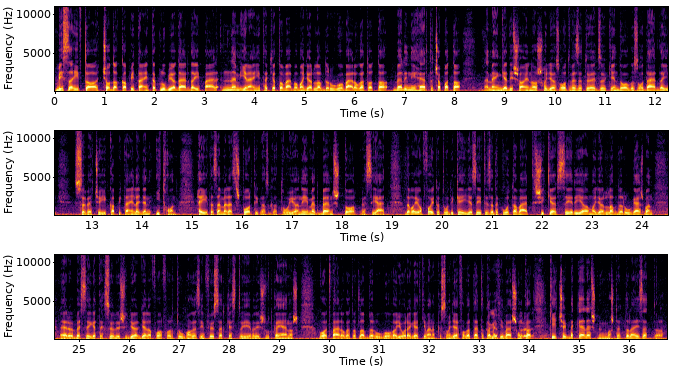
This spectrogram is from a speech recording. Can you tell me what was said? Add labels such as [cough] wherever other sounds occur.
Visszahívta a csodakapitányt a klubja, Dárdai Pál nem irányíthatja tovább a magyar labdarúgó válogatott. A berlini Hertha csapata nem engedi sajnos, hogy az ott vezetőedzőként dolgozó Dárdai szövetségi kapitány legyen itthon. Helyét az MLS sportigazgatója, a németben Stork veszi át. De vajon folytatódik-e így az évtizedek óta várt sikerszéria a magyar labdarúgásban? Erről beszélgetek Szőlősi Györgyel, a Forfortó magazin főszerkesztőjével és Rutka János volt válogatott labdarúgóval. Jó reggelt kívánok, köszönöm, hogy elfogadtátok a meghívásunkat. Kétségbe kell esnünk most ettől a helyzettől?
